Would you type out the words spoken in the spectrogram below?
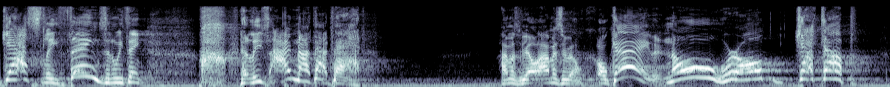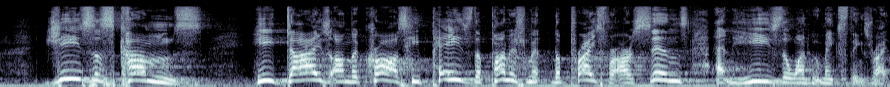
ghastly things, and we think, at least I'm not that bad. I must be, I must be okay. No, we're all jacked up. Jesus comes. He dies on the cross. He pays the punishment, the price for our sins, and He's the one who makes things right.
